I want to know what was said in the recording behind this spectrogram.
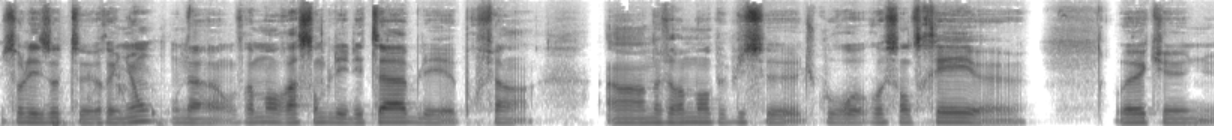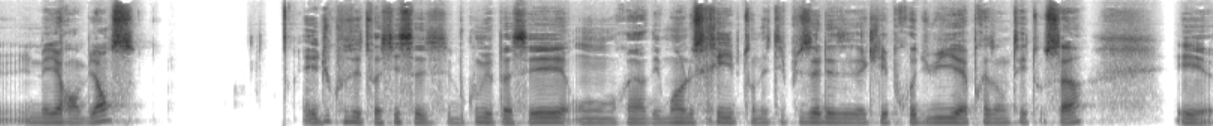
sur les autres réunions, on a vraiment rassemblé les tables et pour faire un, environnement un peu plus euh, du coup re- recentré, euh, avec une, une meilleure ambiance. Et du coup cette fois-ci ça s'est beaucoup mieux passé. On regardait moins le script, on était plus à l'aise avec les produits, à présenter tout ça. Et euh,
